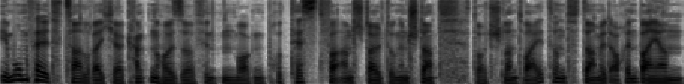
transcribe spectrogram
Im Umfeld zahlreicher Krankenhäuser finden morgen Protestveranstaltungen statt, deutschlandweit und damit auch in Bayern.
